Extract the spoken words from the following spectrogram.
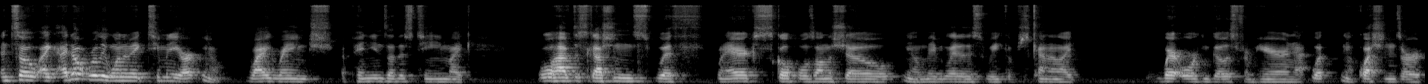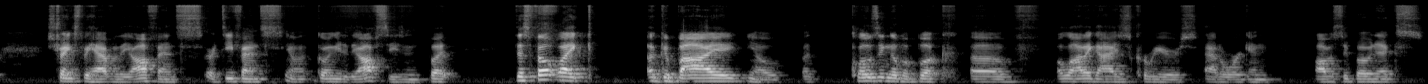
and so I, I don't really want to make too many you know wide range opinions of this team. Like we'll have discussions with when Erik Skopil's on the show, you know, maybe later this week of just kind of like where Oregon goes from here and what you know, questions or strengths we have in the offense or defense, you know, going into the off season. But this felt like a goodbye, you know, a closing of a book of a lot of guys' careers at Oregon. Obviously, Bo Nix,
